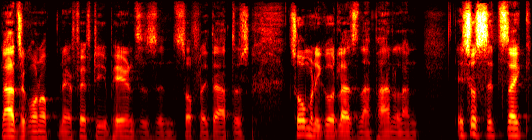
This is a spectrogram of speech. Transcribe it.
Lads are going up near fifty appearances and stuff like that. There's so many good lads in that panel, and it's just it's like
